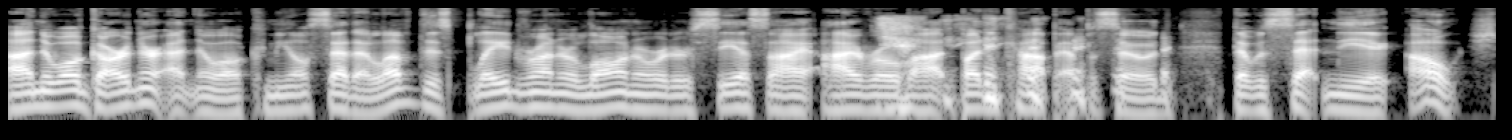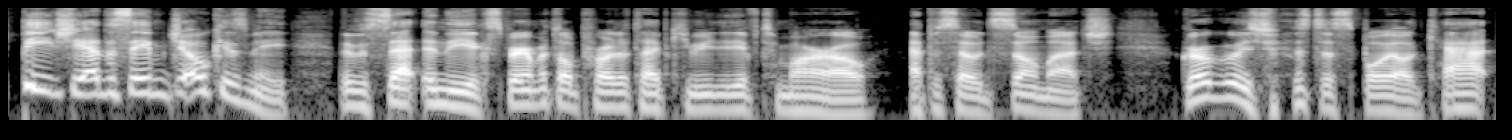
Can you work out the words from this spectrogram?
Uh, Noel Gardner at Noel Camille said, I love this Blade Runner Law and Order CSI iRobot Buddy Cop episode that was set in the. Oh, Pete, she had the same joke as me. That was set in the experimental prototype community of tomorrow episode so much. Grogu is just a spoiled cat.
